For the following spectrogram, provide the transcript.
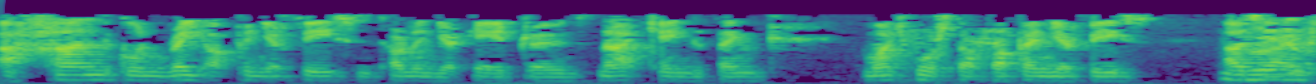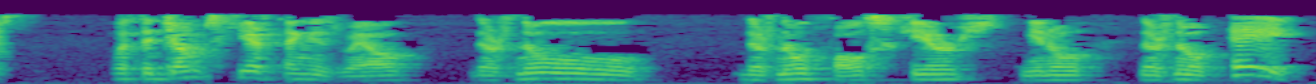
a hand going right up in your face and turning your head round, and that kind of thing. Much more stuff up in your face. I'd Right. with the jump scare thing as well, there's no there's no false scares. You know, there's no hey,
